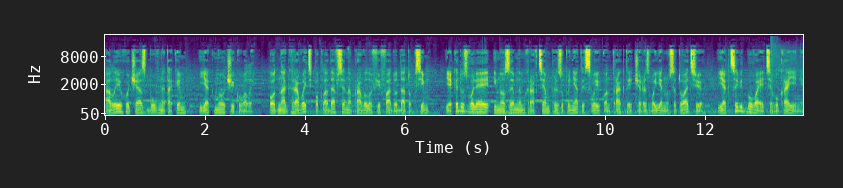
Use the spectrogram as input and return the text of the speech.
але його час був не таким, як ми очікували. Однак гравець покладався на правило FIFA додаток 7, яке дозволяє іноземним гравцям призупиняти свої контракти через воєнну ситуацію, як це відбувається в Україні.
